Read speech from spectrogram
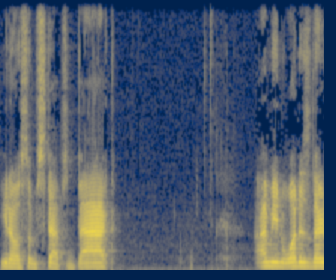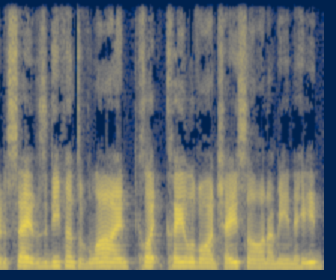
you know, some steps back. I mean, what is there to say? This defensive line, Clay, K'Lavon Chaisson, I mean, he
